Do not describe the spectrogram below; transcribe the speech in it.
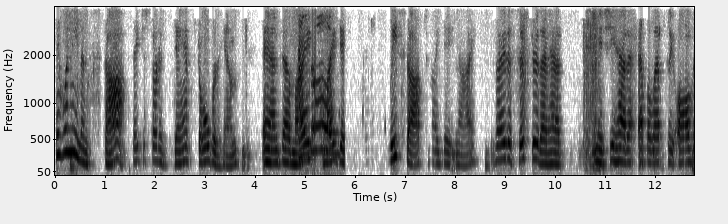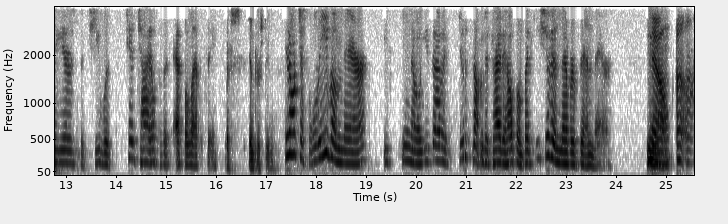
they wouldn't even stop. They just sort of danced over him. And uh, my Oh, my date, we stopped. My date and I. Because I had a sister that had. I mean, she had epilepsy all the years that she was. She had childhood epilepsy. That's interesting. You don't just leave them there. You, you know, you got to do something to try to help him. But he should have never been there. you know. No, uh-uh.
